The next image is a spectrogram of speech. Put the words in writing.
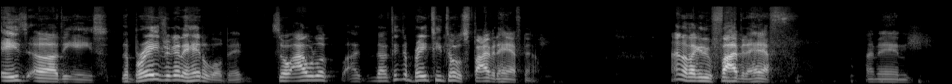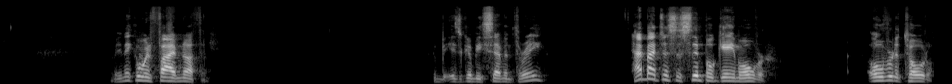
A's, uh, the A's, the Braves are going to hit a little bit. So I would look. I, I think the Brave team total is five and a half now. I don't know if I can do five and a half. I mean, I mean they can win five nothing. Is it going to be seven three? How about just a simple game over? Over the total.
